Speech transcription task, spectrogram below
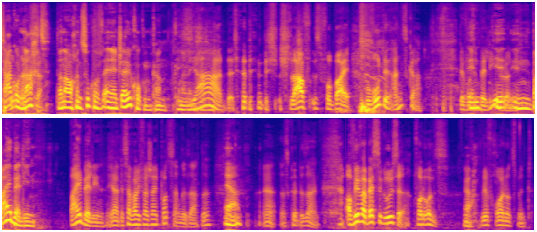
Tag und Wunderbar. Nacht dann auch in Zukunft NHL gucken kann. kann Ja, Schlaf ist vorbei. Wo wohnt denn Ansgar? Der wohnt in, In, Berlin in, oder nicht? in, bei Berlin. Bei Berlin. Ja, deshalb habe ich wahrscheinlich Potsdam gesagt, ne? Ja. Ja, das könnte sein. Auf jeden Fall beste Grüße von uns. Ja. Wir freuen uns mit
